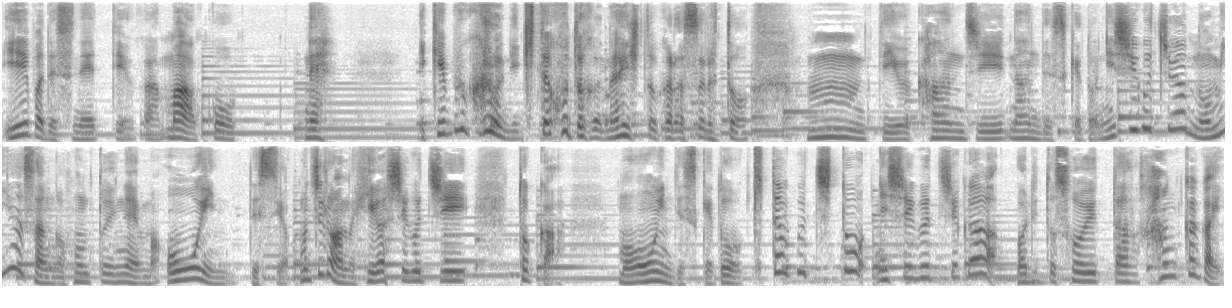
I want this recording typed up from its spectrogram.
言えばですねっていうかまあこうね池袋に来たことがない人からするとうんっていう感じなんですけど西口は飲み屋さんが本当にね、まあ、多いんですよ。もちろんあの東口とかも多いんですけど北口と西口が割とそういった繁華街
